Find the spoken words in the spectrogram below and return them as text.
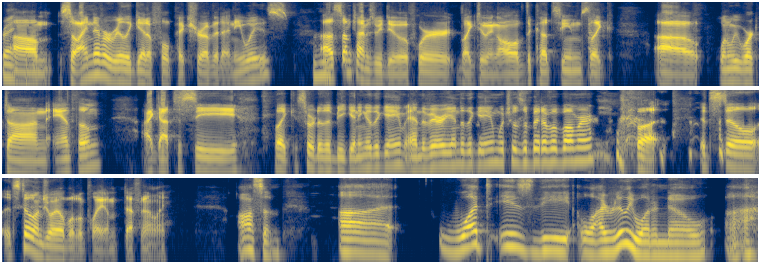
Right. Um, so I never really get a full picture of it, anyways. Mhm. Uh, sometimes we do if we're like doing all of the cutscenes. Like uh, when we worked on Anthem, I got to see like sort of the beginning of the game and the very end of the game, which was a bit of a bummer. But it's still it's still enjoyable to play them, definitely. Awesome. Uh what is the well I really want to know uh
